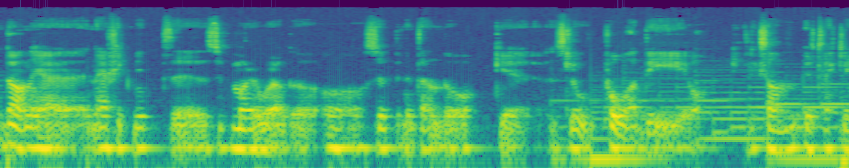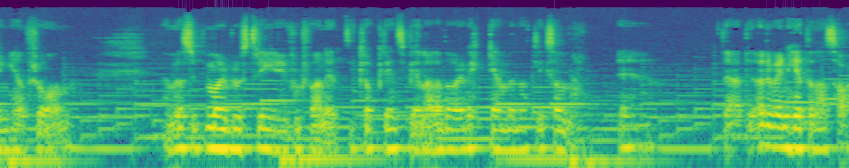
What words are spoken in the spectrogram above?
dagen när jag, när jag fick mitt eh, Super Mario World och, och Super Nintendo och eh, slog på det och liksom utvecklingen från jag menar, Super Mario Bros 3 är ju fortfarande ett klockrent spel alla dagar i veckan men att liksom eh, ja, det var en helt annan sak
